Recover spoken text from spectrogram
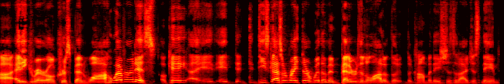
uh, Eddie Guerrero and Chris Benoit, whoever it is. Okay, uh, it, it, these guys are right there with them and better than a lot of the, the combinations that I just named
